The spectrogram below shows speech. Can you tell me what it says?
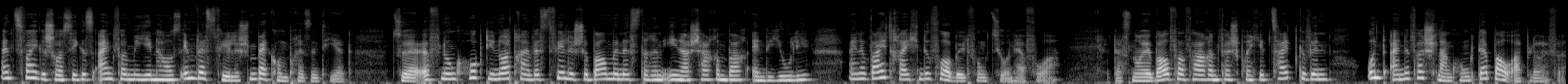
ein zweigeschossiges Einfamilienhaus im westfälischen Beckum präsentiert. Zur Eröffnung hob die nordrhein-westfälische Bauministerin Ina Scharrenbach Ende Juli eine weitreichende Vorbildfunktion hervor. Das neue Bauverfahren verspreche Zeitgewinn und eine Verschlankung der Bauabläufe.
